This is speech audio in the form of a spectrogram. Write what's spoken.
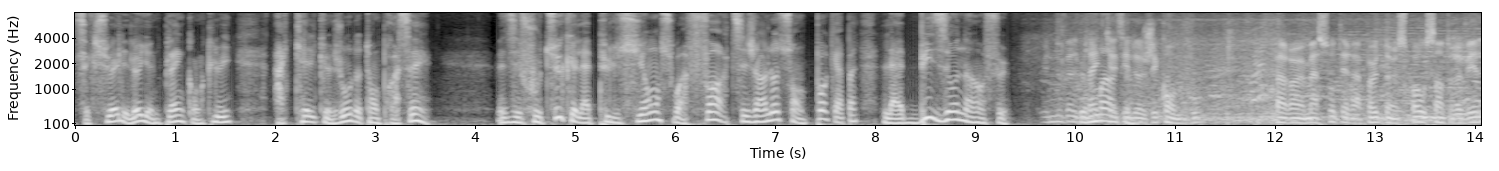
sexuels, et là, il y a une plainte contre lui à quelques jours de ton procès. Il faut-tu que la pulsion soit forte? Ces gens-là sont pas capables. La bisoune en feu. Une nouvelle plainte qui a été logée contre vous par un massothérapeute d'un spa au centre-ville.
